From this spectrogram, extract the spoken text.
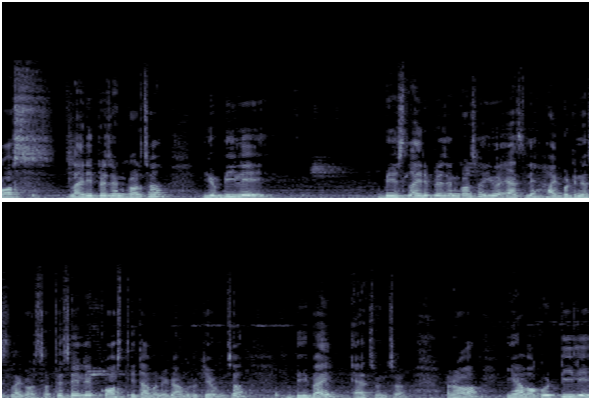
कसलाई रिप्रेजेन्ट गर्छ। यो बीले बेसलाई रिप्रेजेन्ट गर्छ यो एचले हाइपोटेनेसलाई गर्छ। त्यसैले कस थिटा भनेको हाम्रो के हुन्छ? बी बाई एच हुन्छ। र यहाँ भएको टीले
